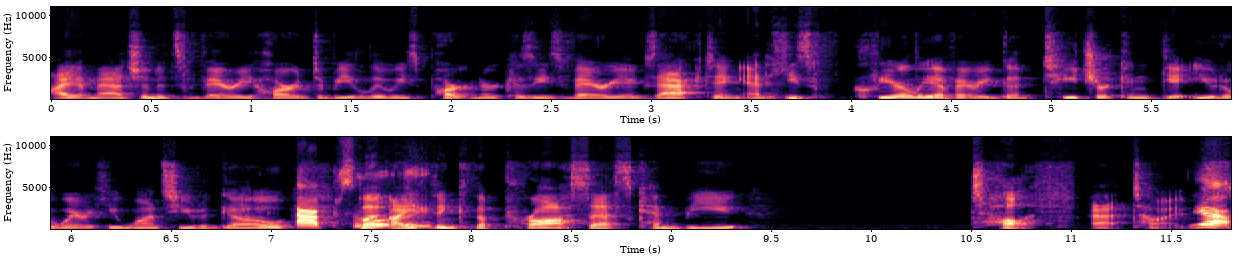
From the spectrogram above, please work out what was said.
I imagine it's very hard to be Louis's partner because he's very exacting, and he's clearly a very good teacher, can get you to where he wants you to go Absolutely. but I think the process can be tough at times. Yeah.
